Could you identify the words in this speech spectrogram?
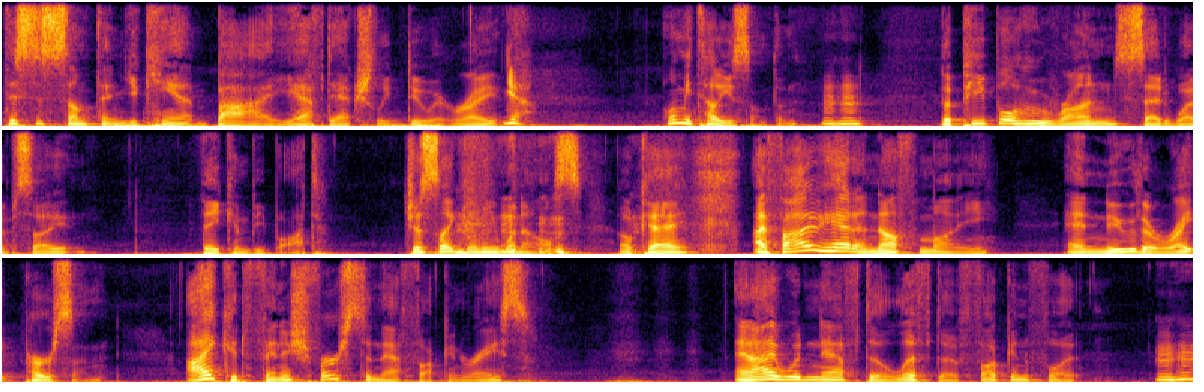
this is something you can't buy. You have to actually do it, right? Yeah. Let me tell you something. Mm-hmm. The people who run said website, they can be bought. Just like anyone else. Okay? If I had enough money and knew the right person, I could finish first in that fucking race. And I wouldn't have to lift a fucking foot. Mm-hmm.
